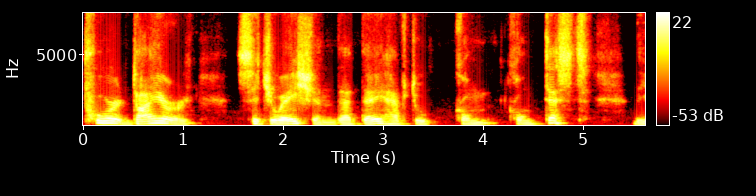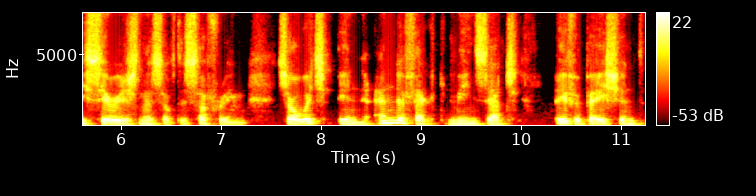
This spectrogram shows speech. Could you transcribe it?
poor, dire situation that they have to com- contest the seriousness of the suffering. So, which in end effect means that if a patient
